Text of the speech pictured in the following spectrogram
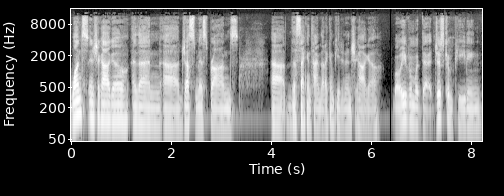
once in Chicago and then uh, just missed bronze uh, the second time that I competed in Chicago. Well, even with that, just competing,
